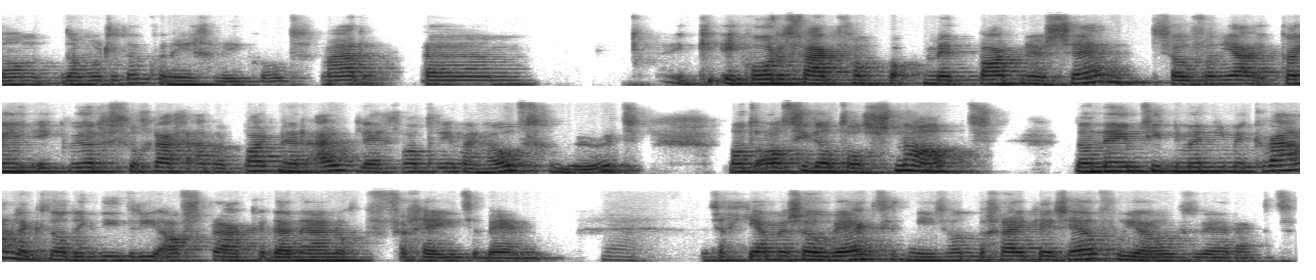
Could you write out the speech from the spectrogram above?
dan, dan wordt het ook wel ingewikkeld. Maar um, ik, ik hoor het vaak van, met partners, hè? zo van ja, kan je, ik wil het zo graag aan mijn partner uitleggen wat er in mijn hoofd gebeurt. Want als hij dat dan snapt, dan neemt hij me niet meer kwalijk dat ik die drie afspraken daarna nog vergeten ben. Ja. Dan zeg ik, ja, maar zo werkt het niet, want begrijp jij zelf hoe je hoofd werkt?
